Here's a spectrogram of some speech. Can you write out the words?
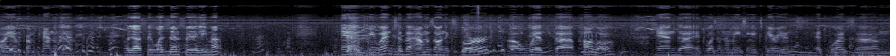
I am from Canada. Hola, soy Walter, soy de Lima. And we went to the Amazon Explorer uh, with uh, Paulo, and uh, it was an amazing experience. It was um,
